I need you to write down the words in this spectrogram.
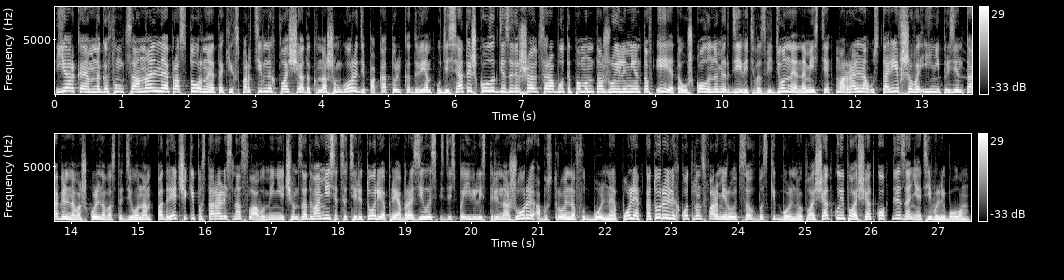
Яркая, многофункциональная, просторная таких спортивных площадок в нашем городе пока только две. У 10 школы, где завершаются работы по монтажу элементов, и это у школы номер 9, возведенная на месте морально устаревшего и непрезентабельного школьного стадиона. Подрядчики постарались на славу. Менее чем за два месяца территория преобразилась. Здесь появились тренажеры, обустроено футбольное поле, которое легко трансформируется в баскетбольную площадку и площадку для занятий волейболом.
